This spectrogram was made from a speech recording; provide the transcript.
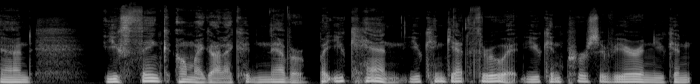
And you think, oh my God, I could never, but you can. You can get through it. You can persevere and you can,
